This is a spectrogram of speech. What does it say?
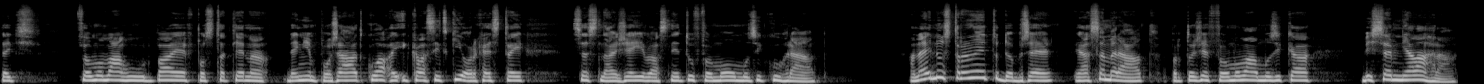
teď filmová hudba je v podstatě na denním pořádku a i klasický orchestry se snaží vlastně tu filmovou muziku hrát. A na jednu stranu je to dobře, já jsem rád, protože filmová muzika by se měla hrát.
